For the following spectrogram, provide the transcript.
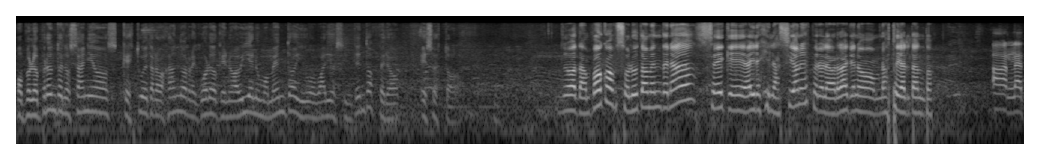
o por lo pronto en los años que estuve trabajando recuerdo que no había en un momento y hubo varios intentos, pero eso es todo. Yo tampoco, absolutamente nada. Sé que hay legislaciones, pero la verdad que no, no estoy al tanto. A ver,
